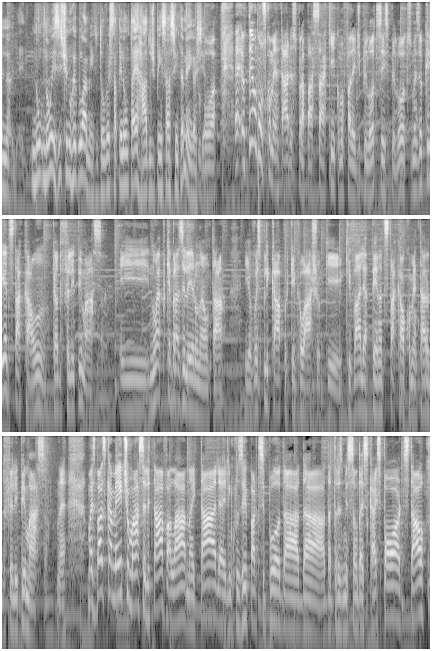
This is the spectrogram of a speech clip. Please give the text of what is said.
não, não existe no regulamento. Então o Verstappen não tá errado de pensar assim também, Garcia. Boa. É, eu tenho alguns comentários para passar aqui, como eu falei, de pilotos e ex-pilotos, mas eu queria destacar um, que é o do Felipe Massa. E não é porque é brasileiro, não, tá? E eu vou explicar por que eu acho que, que vale a pena destacar o comentário do Felipe Massa, né? Mas basicamente o Massa ele tava lá na Itália, ele inclusive participou da, da, da transmissão da Sky Sports e tal.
